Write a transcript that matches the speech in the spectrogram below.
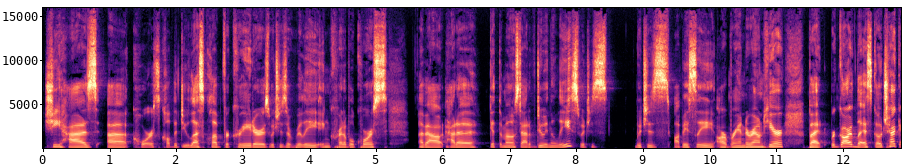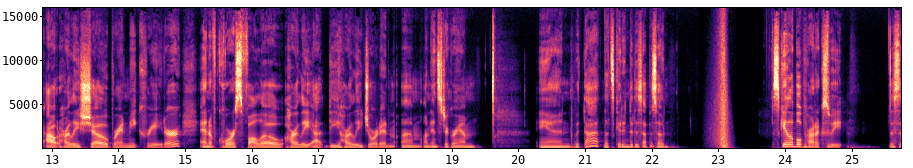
She has a course called the Do Less Club for Creators, which is a really incredible course about how to get the most out of doing the least, which is which is obviously our brand around here. But regardless, go check out Harley's show, Brand Meet Creator, and of course follow Harley at the Harley Jordan um, on Instagram. And with that, let's get into this episode. Scalable product suite. This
